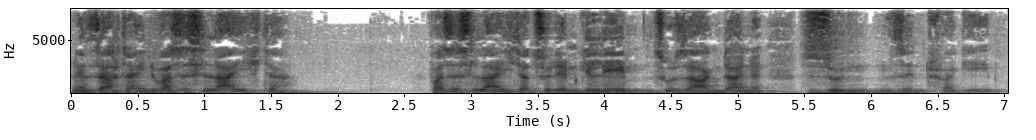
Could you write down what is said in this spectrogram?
Und dann sagt er ihnen, was ist leichter? Was ist leichter zu dem Gelähmten zu sagen, deine Sünden sind vergeben?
